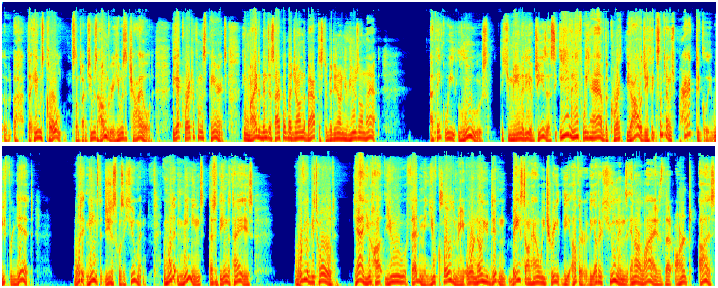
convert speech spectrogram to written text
a, that he was cold sometimes. He was hungry. He was a child. He got corrected from his parents. He might have been discipled by John the Baptist, depending on your views on that. I think we lose the humanity of Jesus, even if we have the correct theology. I think sometimes practically we forget what it means that Jesus was a human and what it means that at the end of the days, we're going to be told yeah, you you fed me, you clothed me, or no, you didn't, based on how we treat the other, the other humans in our lives that aren't us,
